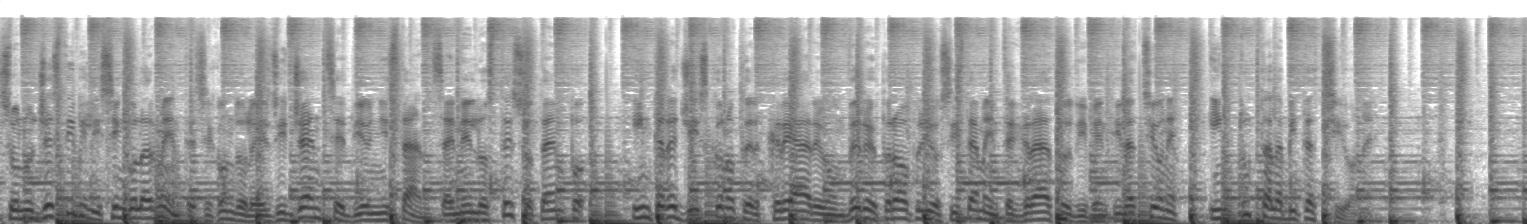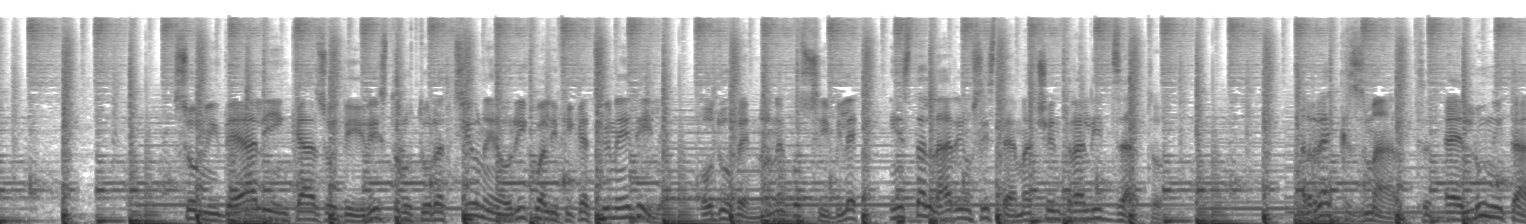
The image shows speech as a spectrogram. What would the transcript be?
sono gestibili singolarmente secondo le esigenze di ogni stanza e nello stesso tempo interagiscono per creare un vero e proprio sistema integrato di ventilazione in tutta l'abitazione. Sono ideali in caso di ristrutturazione o riqualificazione edile o dove non è possibile installare un sistema centralizzato. Rec Smart è l'unità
